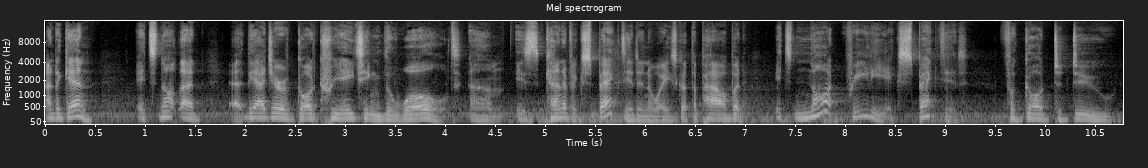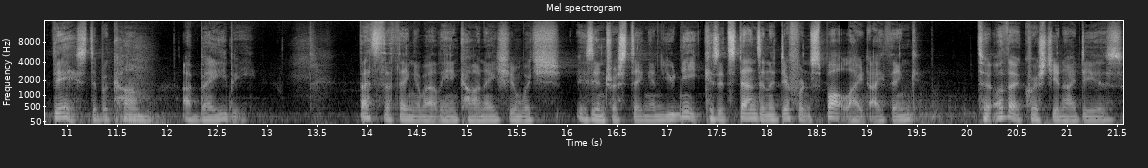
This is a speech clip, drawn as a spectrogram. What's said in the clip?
And again, it's not that uh, the idea of God creating the world um, is kind of expected in a way. He's got the power, but it's not really expected for God to do this, to become a baby. That's the thing about the incarnation, which is interesting and unique because it stands in a different spotlight, I think, to other Christian ideas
